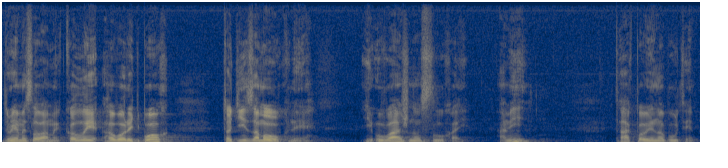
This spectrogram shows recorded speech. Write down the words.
Другими словами, коли говорить Бог, тоді замовкни і уважно слухай. Амінь. Так повинно бути.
